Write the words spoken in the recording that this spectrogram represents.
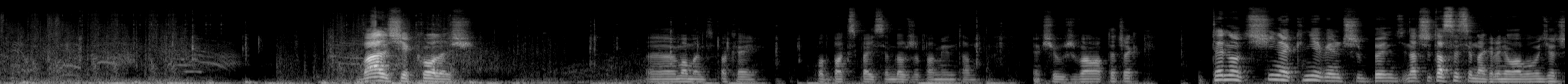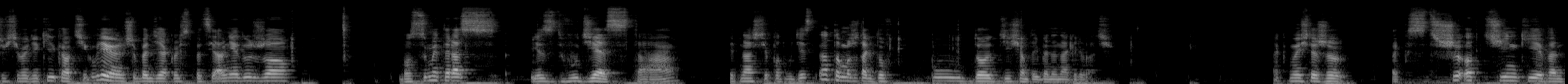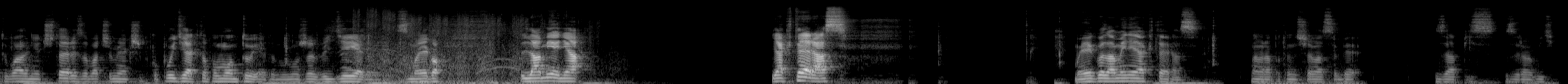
Wal się, koleś. E, moment, okej. Pod backspace'em, dobrze pamiętam. Jak się używało apteczek. Ten odcinek nie wiem, czy będzie. Znaczy ta sesja nagraniowa, bo będzie oczywiście będzie kilka odcinków. Nie wiem, czy będzie jakoś specjalnie dużo. Bo w sumie teraz jest 20. 15 po 20. No to może tak do pół do 10 będę nagrywać. Tak myślę, że tak z trzy odcinki, ewentualnie cztery. Zobaczymy jak szybko pójdzie, jak to pomontuję. To może wyjdzie jeden z mojego lamienia. Jak teraz. Mojego lamienia jak teraz. Dobra, potem trzeba sobie zapis zrobić.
